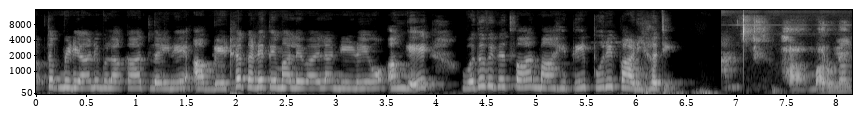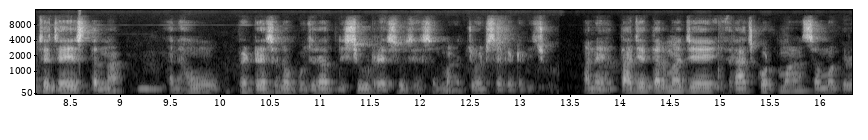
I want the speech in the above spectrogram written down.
અબતક મીડિયાની મુલાકાત લઈને આ બેઠક અને તેમાં લેવાયેલા નિર્ણયો અંગે વધુ વિગતવાર માહિતી પૂરી પાડી હતી. હા, મારું નામ છે જયેશ તન્ના અને હું ફેડરેશન ઓફ ગુજરાત ડિસ્ટ્રીબ્યુટર એસોસિએશનમાં જોઈન્ટ સેક્રેટરી છું. અને તાજેતરમાં જે રાજકોટમાં સમગ્ર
